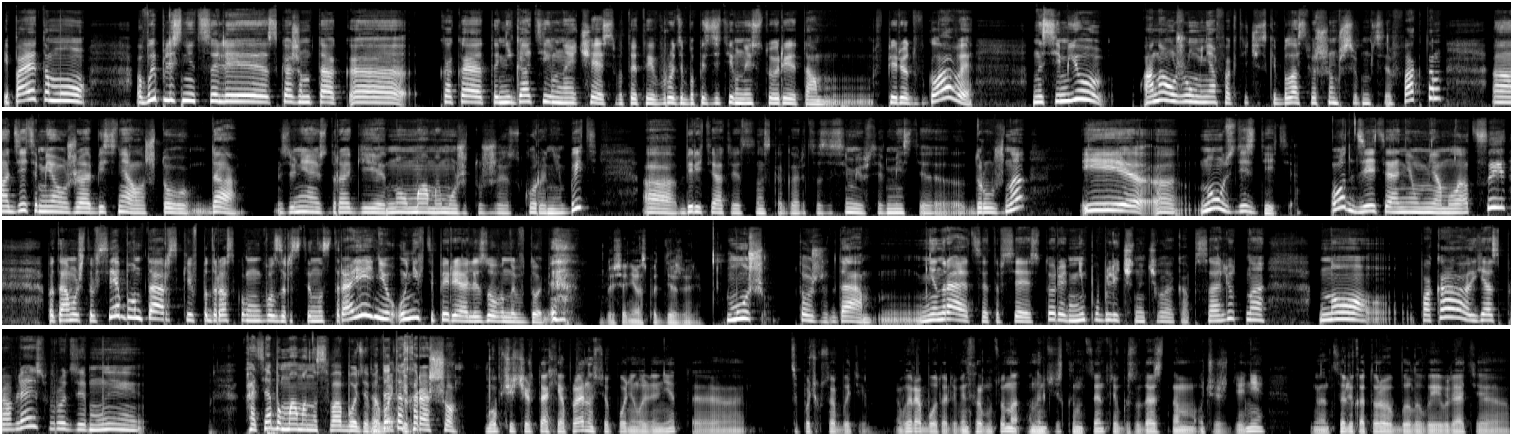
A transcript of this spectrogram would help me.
И поэтому выплеснется ли, скажем так, э, какая-то негативная часть вот этой вроде бы позитивной истории там вперед в главы, на семью она уже у меня фактически была свершившимся фактом. А, Детям я уже объясняла, что да, извиняюсь, дорогие, но мамы может уже скоро не быть. А, Берите ответственность, как говорится, за семью все вместе э, дружно. И, э, ну, здесь дети. Вот дети, они у меня молодцы, потому что все бунтарские в подростковом возрасте настроения у них теперь реализованы в доме. То есть они вас поддержали. Муж тоже, да, мне нравится эта вся история, не публичный человек абсолютно, но пока я справляюсь, вроде мы хотя бы мама на свободе, вот Давайте- это хорошо. В общих чертах я правильно все понял или нет? э, Цепочку событий. Вы работали в информационно-аналитическом центре в государственном учреждении, э, целью которого было выявлять э,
